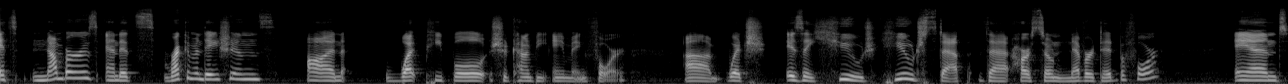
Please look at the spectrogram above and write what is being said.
it's numbers and it's recommendations on what people should kind of be aiming for, um, which is a huge, huge step that Hearthstone never did before. And,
